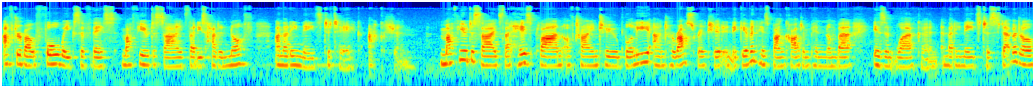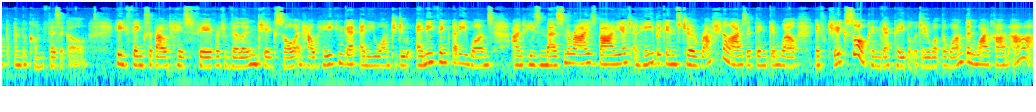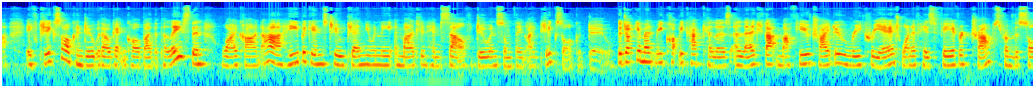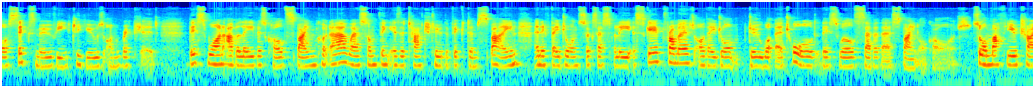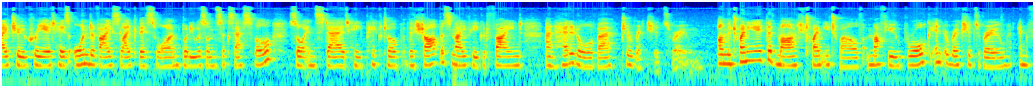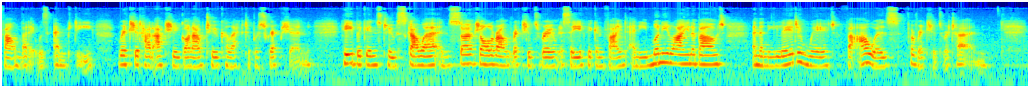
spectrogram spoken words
After about four weeks of this, Matthew decides that he's had enough and that he needs to take action. Matthew decides that his plan of trying to bully and harass Richard into giving his bank card and PIN number isn't working and that he needs to step it up and become physical. He thinks about his favourite villain, Jigsaw, and how he can get anyone to do anything that he wants and he's mesmerised by it and he begins to rationalise it thinking, well, if Jigsaw can get people to do what they want, then why can't I? If Jigsaw can do it without getting called by the police, then why can't I? He begins to genuinely genuinely imagine himself doing something like Jigsaw could do. The documentary Copycat Killers alleged that Matthew tried to recreate one of his favourite traps from the Saw 6 movie to use on Richard. This one I believe is called spine cutter where something is attached to the victim's spine and if they don't successfully escape from it or they don't do what they're told this will sever their spinal cord. So Matthew tried to create his own device like this one but he was unsuccessful so instead he picked up the sharpest knife he could find and headed over to Richard's room. On the 28th of March 2012, Matthew broke into Richard's room and found that it was empty. Richard had actually gone out to collect a prescription. He begins to scour and search all around Richard's room to see if he can find any money lying about and then he laid in wait for hours for Richard's return.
